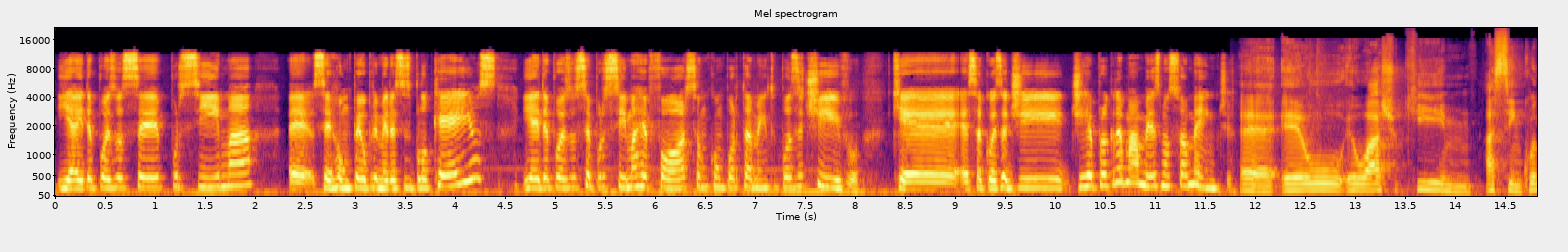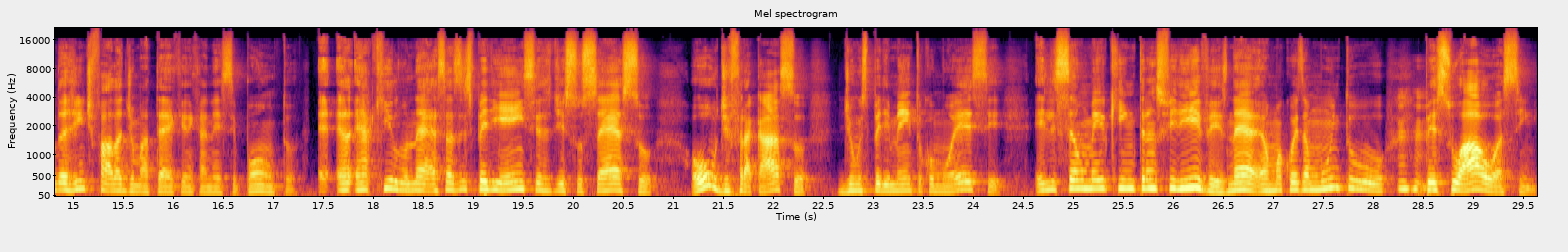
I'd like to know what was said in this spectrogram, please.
e aí depois você, por cima é, você rompeu primeiro esses bloqueios e aí depois você por cima reforça um comportamento positivo, que é essa coisa de, de reprogramar mesmo a sua mente. É, eu, eu acho que, assim, quando a gente fala de uma técnica nesse ponto, é, é, é aquilo, né? Essas experiências de sucesso ou de fracasso de um experimento como esse eles são meio que intransferíveis, né? É uma coisa muito uhum. pessoal, assim.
